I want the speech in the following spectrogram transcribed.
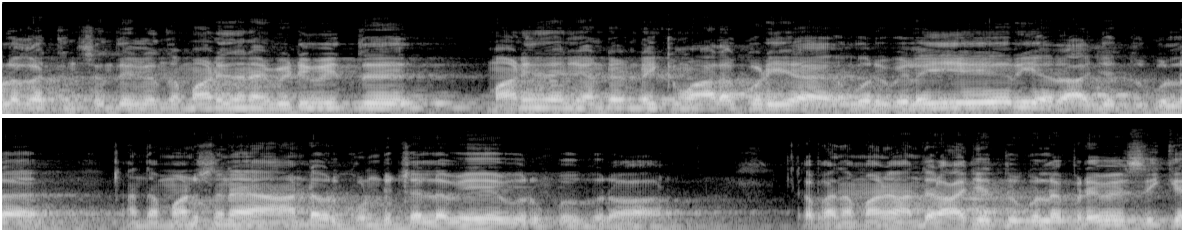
உலகத்தின் சிந்தையிலிருந்து மனிதனை விடுவித்து மனிதன் என்றென்றைக்கும் வாழக்கூடிய ஒரு விலையேறிய ராஜ்யத்துக்குள்ள அந்த மனுஷனை ஆண்டவர் கொண்டு செல்லவே விரும்புகிறார். அப்போ அந்த மனு அந்த ராஜ்யத்துக்குள்ளே பிரவேசிக்க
